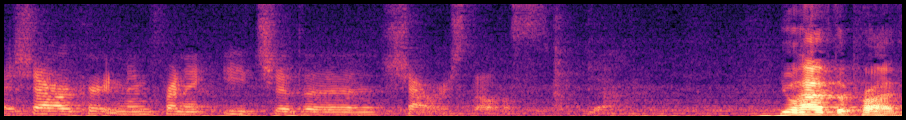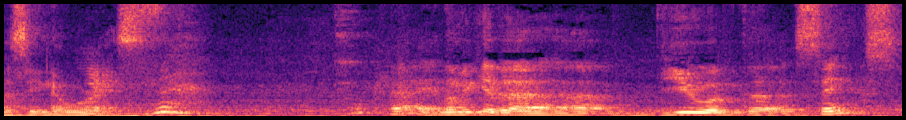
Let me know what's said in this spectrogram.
a shower curtain in front of each of the shower stalls. Yeah. You'll have the privacy, no worries. Yes. Okay, let me give a, a view of the sinks.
